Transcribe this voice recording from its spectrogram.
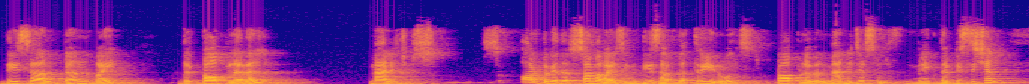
These are done by the top level managers. So altogether summarizing these are the three roles. Top level managers will make the decision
